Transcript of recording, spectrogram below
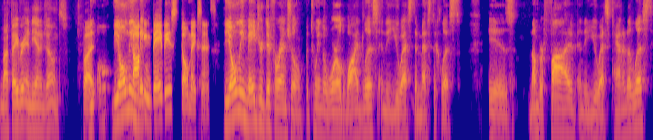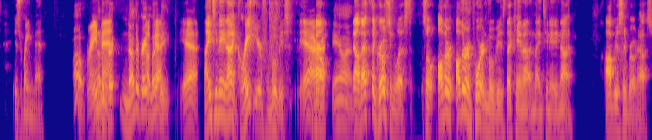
My favorite Indiana Jones. But the, the only ma- talking babies don't make sense. the only major differential between the worldwide list and the U.S. domestic list is number five in the U.S. Canada list is Rain Man. Oh, Rain another Man. Great, another great Okay. movie. Yeah. 1989, great year for movies. Yeah. Now- all right. Yeah. Now that's the grossing list. So other other important movies that came out in 1989, obviously Roadhouse,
